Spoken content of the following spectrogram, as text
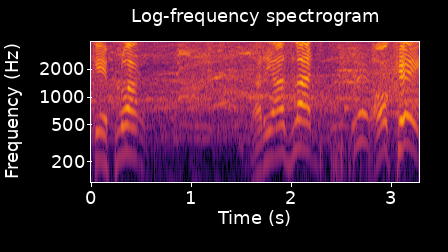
Okey, peluang dari Azlan. Okey.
